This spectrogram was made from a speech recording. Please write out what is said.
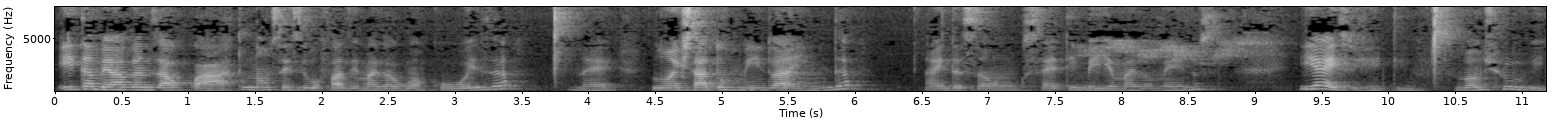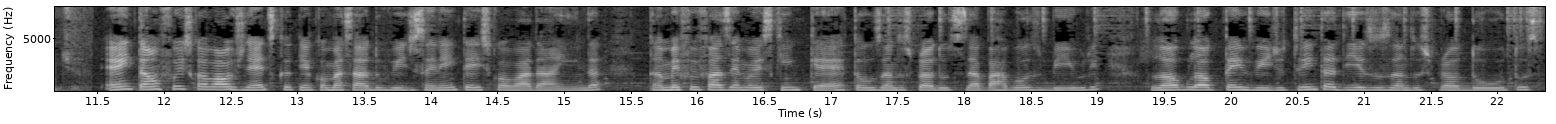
e também organizar o quarto, não sei se vou fazer mais alguma coisa, né? Luan está dormindo ainda, ainda são sete e meia mais ou menos. E é isso, gente. Vamos pro vídeo. Então, fui escovar os dentes, que eu tinha começado o vídeo sem nem ter escovado ainda. Também fui fazer meu skincare, tô usando os produtos da Barbos Beauty. Logo, logo tem vídeo 30 dias usando os produtos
